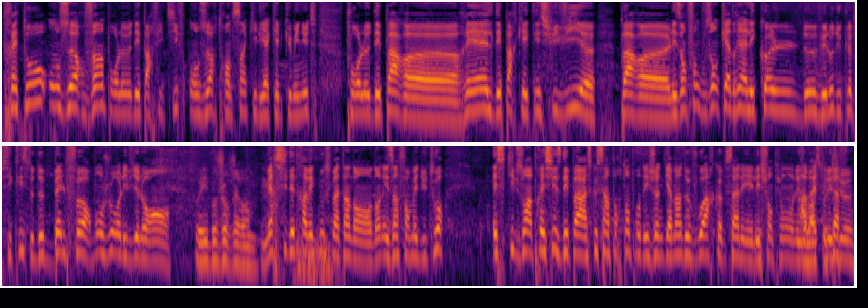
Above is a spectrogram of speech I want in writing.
très tôt, 11h20 pour le départ fictif, 11h35 il y a quelques minutes pour le départ euh, réel, départ qui a été suivi euh, par les enfants que vous encadrez à l'école de vélo du club cycliste de Belfort. Bonjour Olivier Laurent. Oui, bonjour Jérôme. Merci d'être avec nous ce matin dans, dans les informés du Tour. Est-ce qu'ils ont apprécié ce départ? Est-ce que c'est important pour des jeunes gamins de voir comme ça les, les champions, les Ah avoir bah, sous tout, les à yeux?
